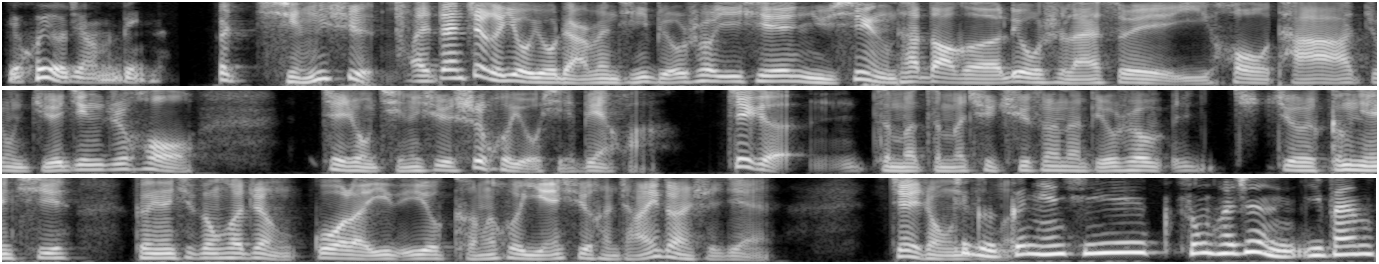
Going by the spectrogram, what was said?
也会有这样的病的。呃，情绪，哎，但这个又有点问题。你比如说一些女性，她到个六十来岁以后，她这种绝经之后，这种情绪是会有些变化。这个怎么怎么去区分呢？比如说，就是更年期，更年期综合症过了一有可能会延续很长一段时间。这种这个更年期综合症一般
